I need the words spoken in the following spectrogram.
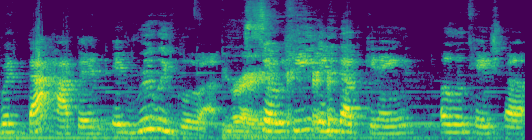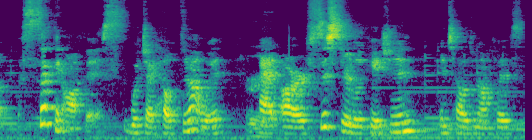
with that happened, it really blew up. Right. So he ended up getting a location, uh, a second office, which I helped him out with Right. at our sister location, Intelligent Office,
